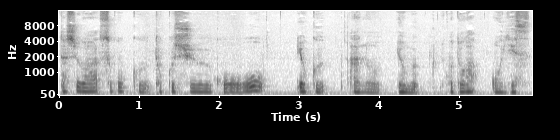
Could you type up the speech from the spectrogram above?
私はすごく特集号をよくあの読むことが多いです。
